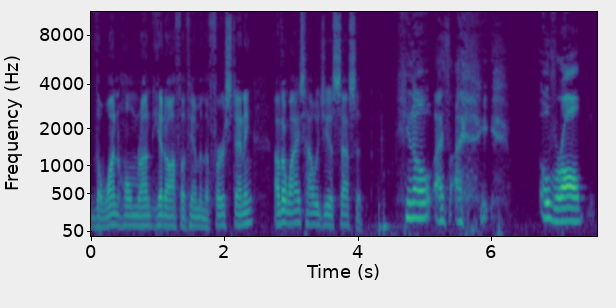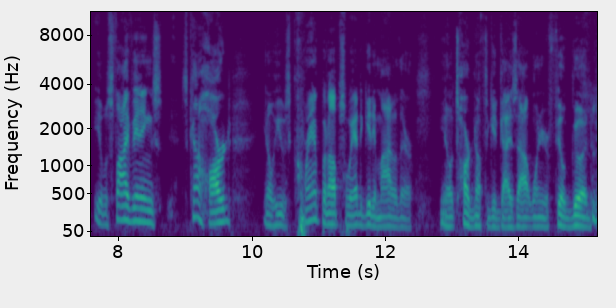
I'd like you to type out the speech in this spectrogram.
the one home run hit off of him in the first inning. Otherwise, how would you assess it? You know, I, I overall, it was five innings. It's kind of hard. You know, he was cramping up, so we had to get him out of there. You know, it's hard enough to get guys out when you feel good,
